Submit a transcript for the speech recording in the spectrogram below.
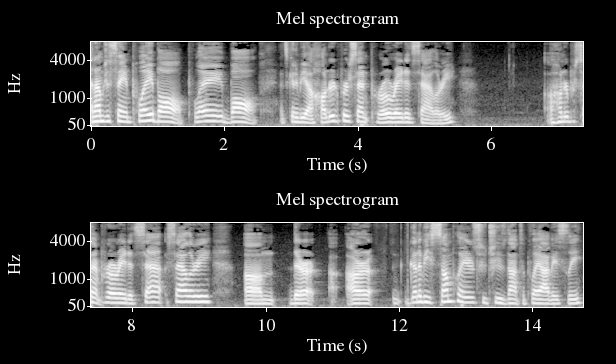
And I'm just saying, play ball, play ball. It's going to be a 100% prorated salary. 100% prorated sa- salary. Um, there are going to be some players who choose not to play, obviously.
